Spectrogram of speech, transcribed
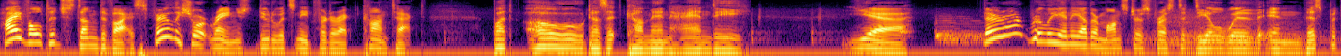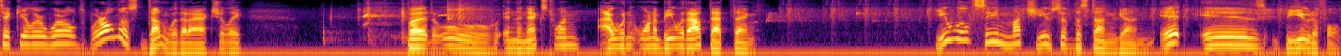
High voltage stun device, fairly short range due to its need for direct contact. But oh, does it come in handy. Yeah. There aren't really any other monsters for us to deal with in this particular world. We're almost done with it, actually. But, ooh, in the next one, I wouldn't want to be without that thing. You will see much use of the stun gun. It is beautiful.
